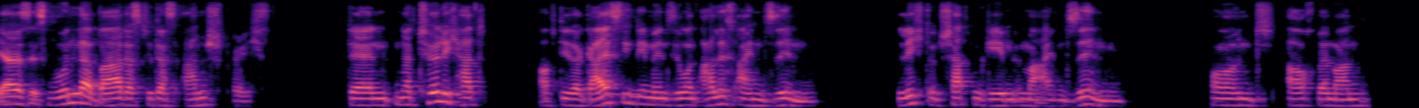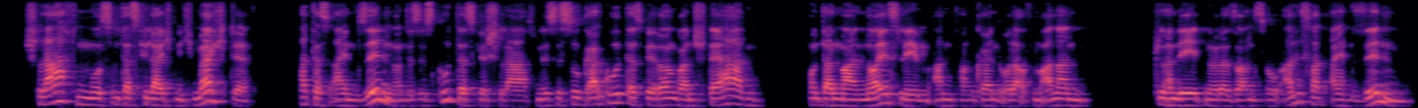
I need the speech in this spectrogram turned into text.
ja, es ist wunderbar, dass du das ansprichst. Denn natürlich hat auf dieser geistigen Dimension alles einen Sinn. Licht und Schatten geben immer einen Sinn. Und auch wenn man schlafen muss und das vielleicht nicht möchte, hat das einen Sinn. Und es ist gut, dass wir schlafen. Es ist sogar gut, dass wir irgendwann sterben und dann mal ein neues Leben anfangen können oder auf einem anderen Planeten oder sonst wo. Alles hat einen Sinn.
